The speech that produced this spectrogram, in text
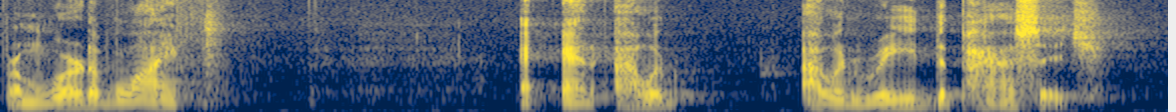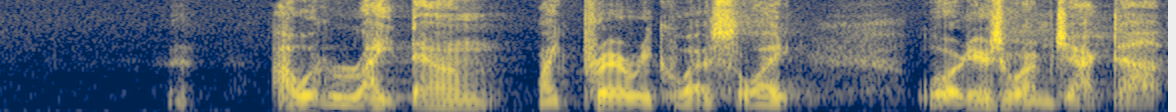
from Word of Life. And I would, I would read the passage. I would write down like prayer requests, like, Lord, here's where I'm jacked up.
